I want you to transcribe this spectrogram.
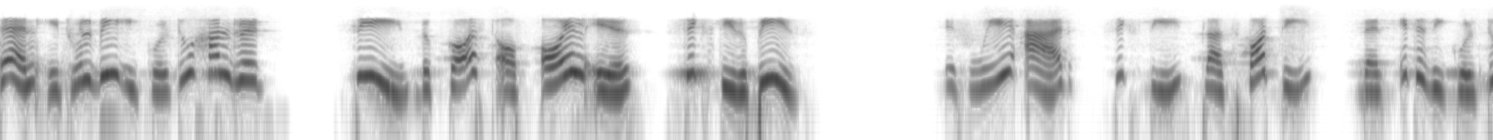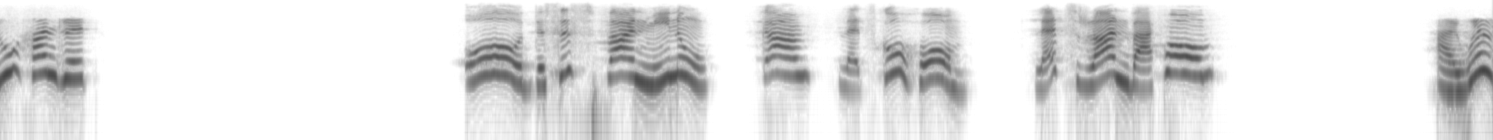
then it will be equal to 100. See, the cost of oil is 60 rupees. If we add 60 plus 40, then it is equal to 100. Oh, this is fun, Meenu. Come, let's go home. Let's run back home. I will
